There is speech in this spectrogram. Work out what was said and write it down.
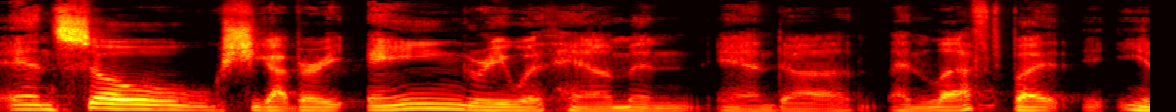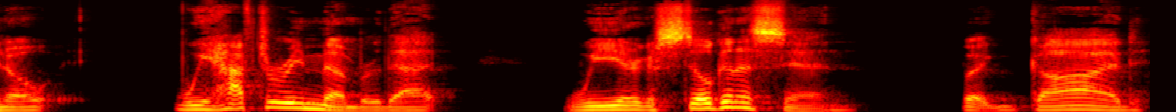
And so she got very angry with him and and uh, and left. But you know, we have to remember that we are still going to sin, but God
